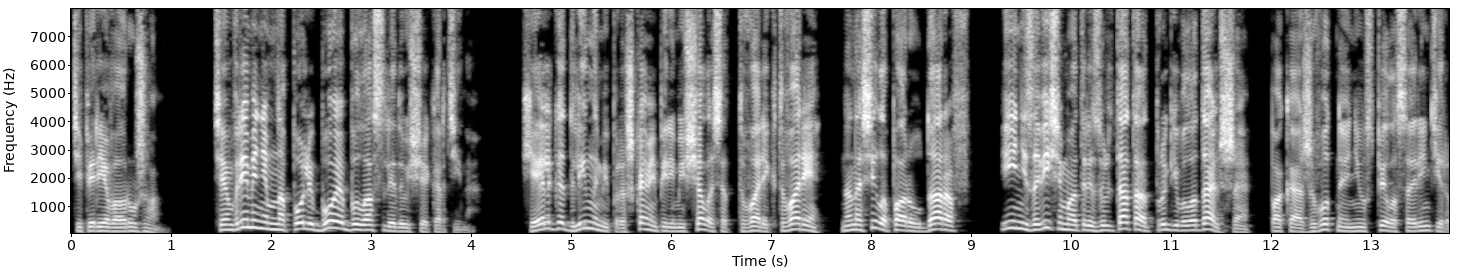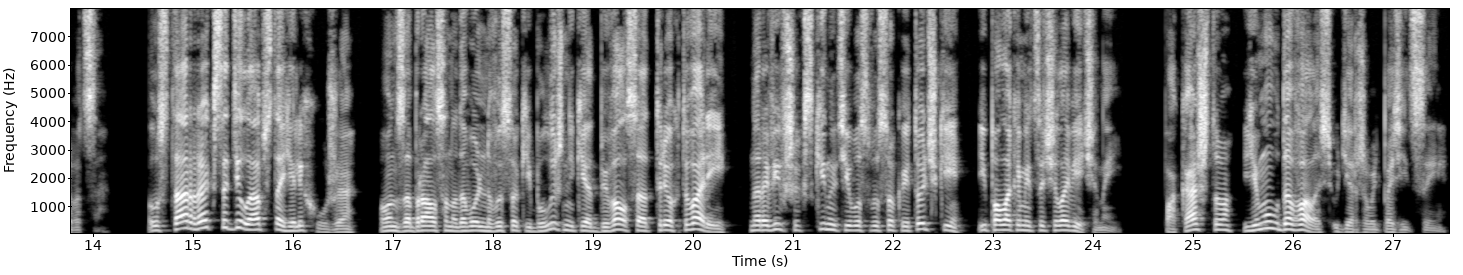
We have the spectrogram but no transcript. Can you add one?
Теперь я вооружен. Тем временем на поле боя была следующая картина. Хельга длинными прыжками перемещалась от твари к твари, наносила пару ударов и, независимо от результата, отпрыгивала дальше, пока животное не успело сориентироваться. У Стар Рекса дела обстояли хуже. Он забрался на довольно высокий булыжник и отбивался от трех тварей, норовивших скинуть его с высокой точки и полакомиться человечиной. Пока что ему удавалось удерживать позиции.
